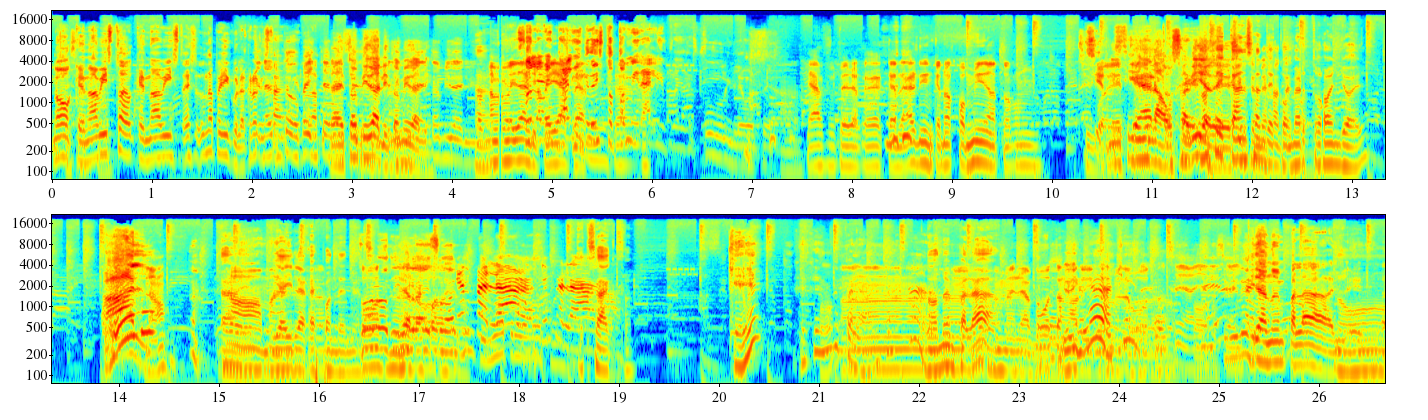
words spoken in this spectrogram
No, que no ha visto, que no ha visto. Es una película, creo que está. Naruto 20 La de Tommy. Daly, Tommy La Daly. Tommy Daly. Ah. Tommy Daly, Solamente ya, alguien que pero- ha visto Tommy Daly, pues. Uy, le golpea. Ya, pero que, que alguien que no ha comido turrón. Sí, Tiene- la osadía No se cansan de comer turrón Joel. Ah, No. No, y ahí man. le responden. Solo diría eso no. a ¿Quién alguien que no ha palaga? probado ¿Quién turrón. palaga? Exacto. ¿Qué? Ah, ¿No empalada? no, empalada. Me la botan ahorita, me la ah, botan. Ya no empalada el, No.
